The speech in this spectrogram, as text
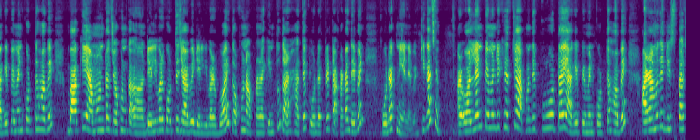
আগে পেমেন্ট করতে হবে। বাকি অ্যামাউন্টটা যখন ডেলিভার করতে যাবে ডেলিভার বয় তখন আপনারা কিন্তু তার হাতে প্রোডাক্টের টাকাটা দেবেন প্রোডাক্ট নিয়ে নেবেন, ঠিক আছে? আর অনলাইন পেমেন্টের ক্ষেত্রে আপনাদের পুরোটাই আগে পেমেন্ট করতে হবে। আর আমাদের ডিসপ্যাচ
